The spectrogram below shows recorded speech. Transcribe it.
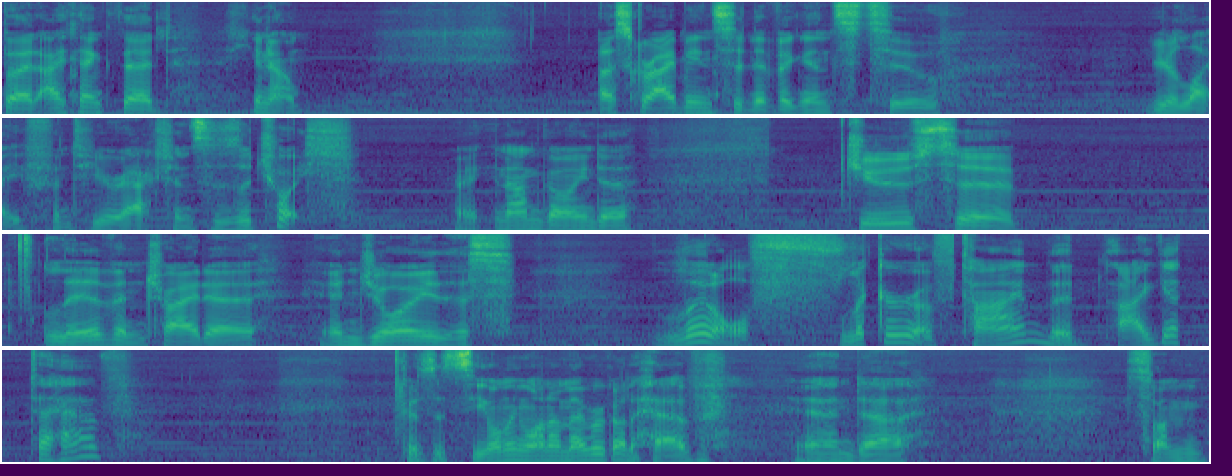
but I think that, you know, ascribing significance to your life and to your actions is a choice, right? And I'm going to choose to live and try to enjoy this little flicker of time that I get to have because it's the only one I'm ever going to have. And uh, so I'm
